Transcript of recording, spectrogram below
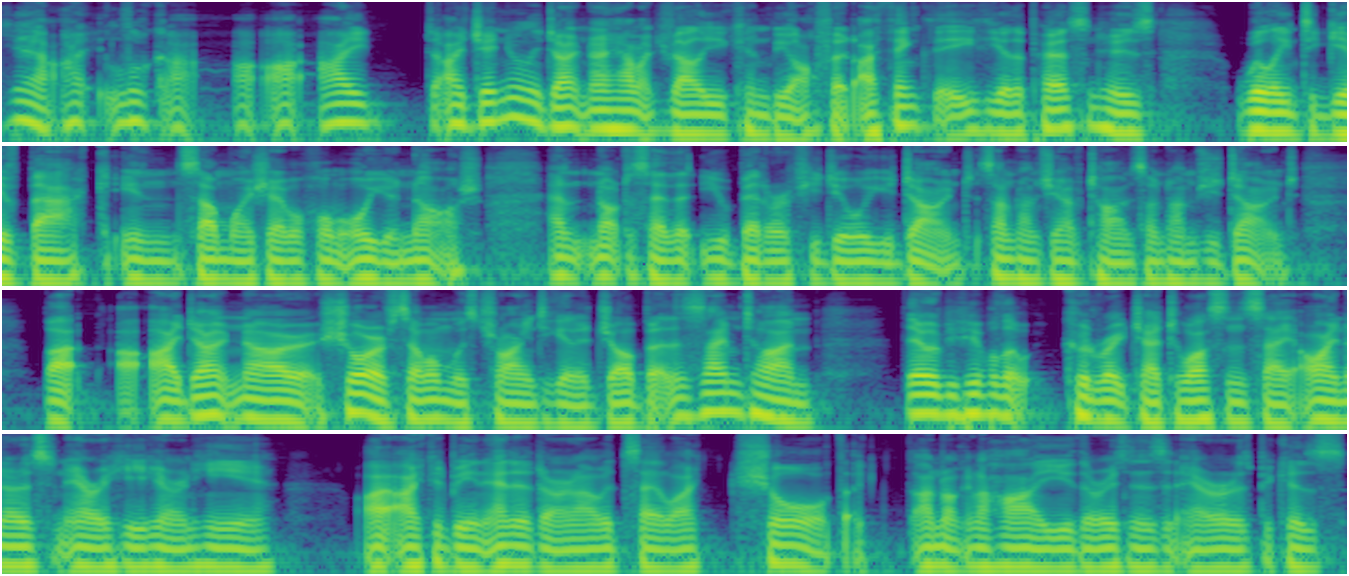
Yeah, I look, I, I, I, I genuinely don't know how much value can be offered. I think that you're the person who's willing to give back in some way, shape, or form, or you're not. And not to say that you're better if you do or you don't. Sometimes you have time, sometimes you don't. But I- don't know. Sure, if someone was trying to get a job, but at the same time, there would be people that could reach out to us and say, "Oh, I noticed an error here, here, and here. I, I could be an editor," and I would say, like, "Sure, I'm not going to hire you. The reason there's an error is because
